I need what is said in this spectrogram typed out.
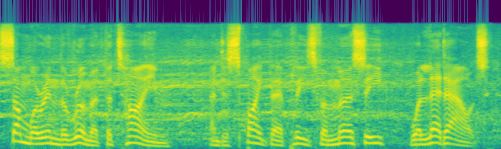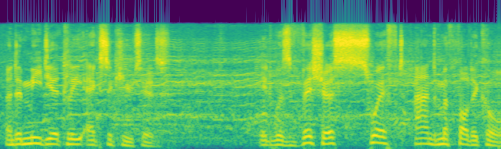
Some were in the room at the time, and despite their pleas for mercy, were led out and immediately executed. It was vicious, swift and methodical,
